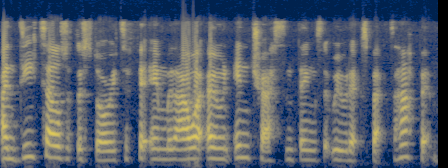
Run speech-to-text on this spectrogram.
and details of the story to fit in with our own interests and things that we would expect to happen.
